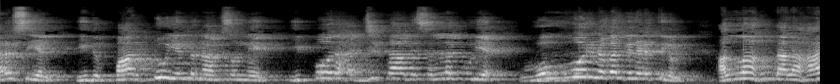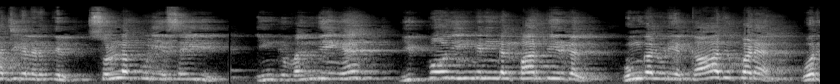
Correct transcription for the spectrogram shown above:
அரசியல். இது பார்ட் டூ என்று நான் சொன்னேன். இப்போது ஹஜ்ஜுக்காக செல்லக்கூடிய ஒவ்வொரு நபர்களிடத்திலும் அல்லாஹு தாலா ஹாஜிகளிடத்தில் சொல்லக்கூடிய செய்தி இங்கு வந்தீங்க இப்போது இங்கு நீங்கள் பார்த்தீர்கள் உங்களுடைய காது பட ஒரு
